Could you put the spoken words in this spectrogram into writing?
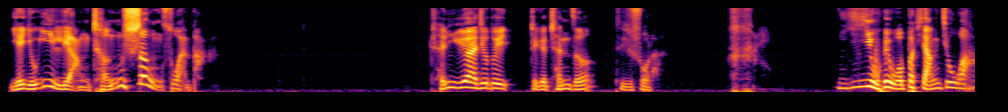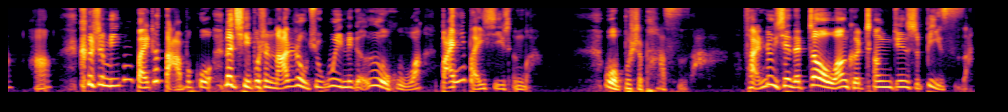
也有一两成胜算吧。陈馀啊，就对这个陈泽，他就说了：“，你以为我不想救啊？啊，可是明摆着打不过，那岂不是拿肉去喂那个饿虎啊？白白牺牲吧？我不是怕死啊。”反正现在赵王和昌军是必死啊！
